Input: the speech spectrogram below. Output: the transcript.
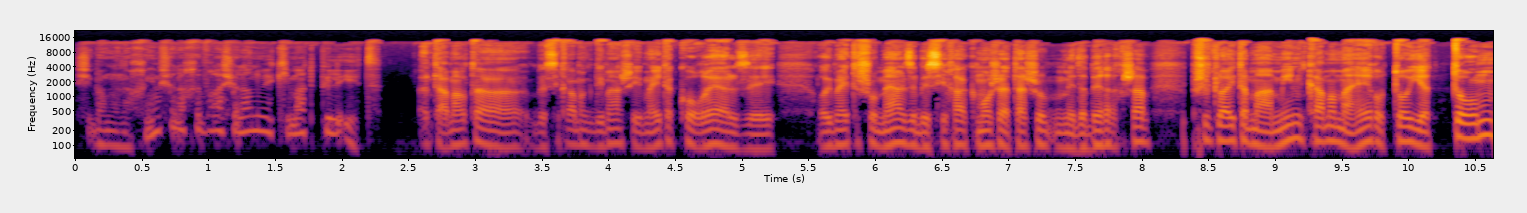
שבמונחים של החברה שלנו היא כמעט פלאית. אתה אמרת בשיחה מקדימה שאם היית קורא על זה, או אם היית שומע על זה בשיחה כמו שאתה מדבר עכשיו, פשוט לא היית מאמין כמה מהר אותו יתום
